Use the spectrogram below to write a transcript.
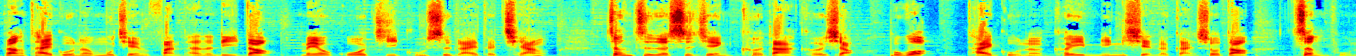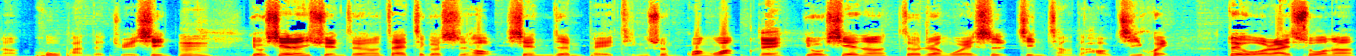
让台股呢目前反弹的力道没有国际股市来得强。政治的事件可大可小，不过台股呢可以明显的感受到政府呢护盘的决心。嗯，有些人选择呢在这个时候先认赔停损观望，对，有些呢则认为是进场的好机会。对我来说呢，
